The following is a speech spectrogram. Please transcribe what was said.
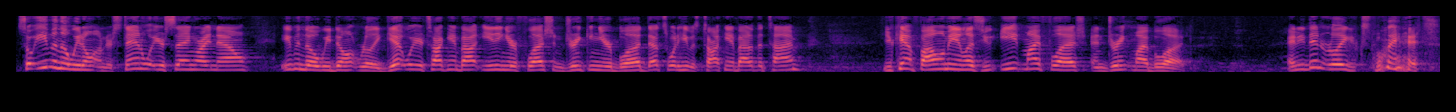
So even though we don't understand what you're saying right now, even though we don't really get what you're talking about, eating your flesh and drinking your blood, that's what he was talking about at the time. You can't follow me unless you eat my flesh and drink my blood. And he didn't really explain it.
